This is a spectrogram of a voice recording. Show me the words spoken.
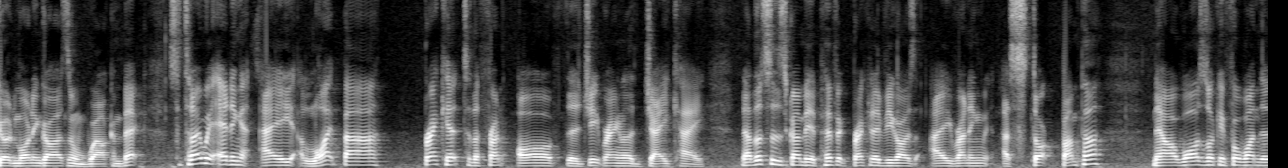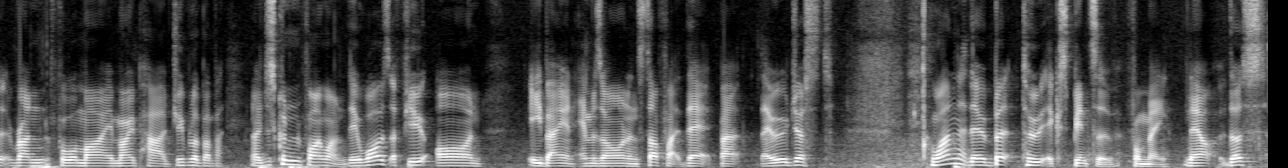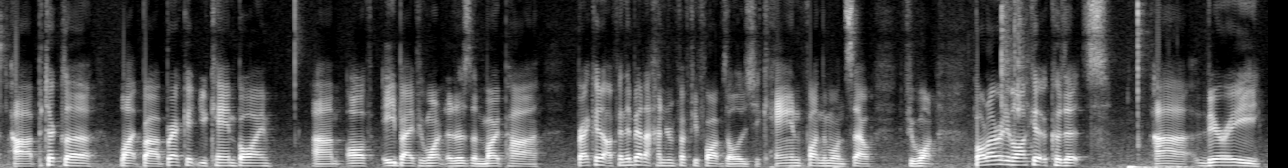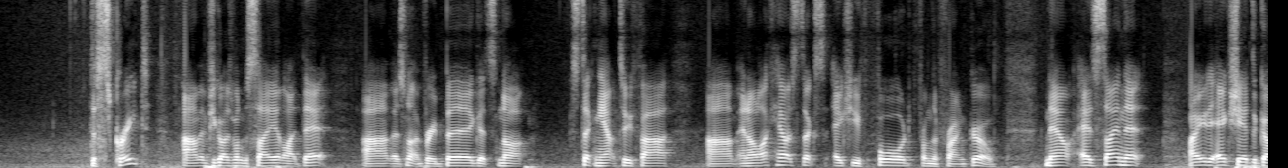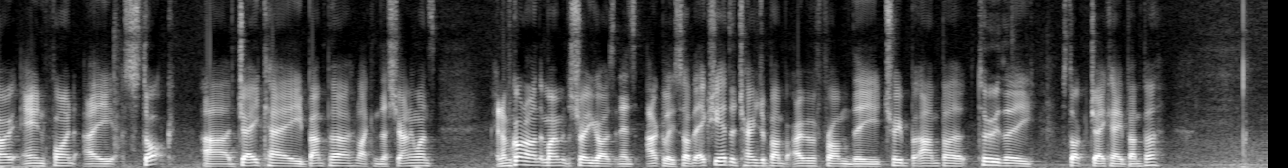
Good morning guys and welcome back. So today we're adding a light bar bracket to the front of the Jeep Wrangler JK. Now this is going to be a perfect bracket if you guys are running a stock bumper. Now I was looking for one that run for my Mopar Jupiter bumper and I just couldn't find one. There was a few on eBay and Amazon and stuff like that but they were just one they're a bit too expensive for me. Now this uh, particular light bar bracket you can buy um, off eBay if you want. It is the Mopar bracket. I think they're about $155. You can find them on sale if you want. But I really like it because it's uh, very discreet, um, if you guys want to say it like that. Um, it's not very big, it's not sticking out too far, um, and I like how it sticks actually forward from the front grille. Now, as saying that, I actually had to go and find a stock uh, JK bumper, like in the Australian ones, and I've got on at the moment to show you guys and it's ugly. So I've actually had to change the bumper over from the tree bumper to the stock JK bumper.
